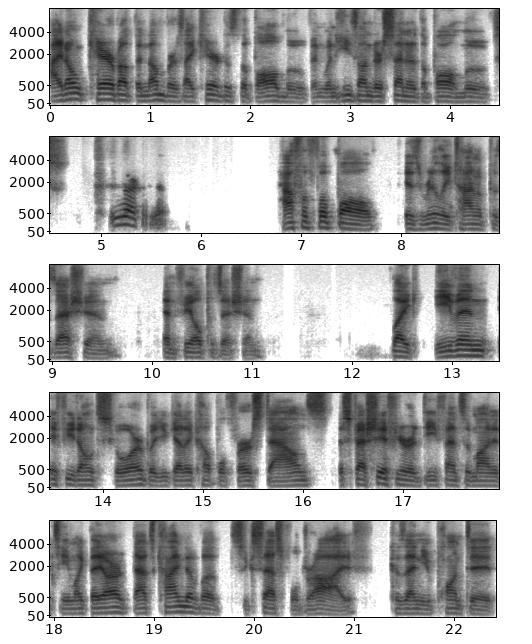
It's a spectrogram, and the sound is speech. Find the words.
I don't care about the numbers. I care does the ball move. And when he's under center, the ball moves. Exactly. Yeah. Half of football is really time of possession and field position. Like, even if you don't score, but you get a couple first downs, especially if you're a defensive minded team like they are, that's kind of a successful drive because then you punt it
